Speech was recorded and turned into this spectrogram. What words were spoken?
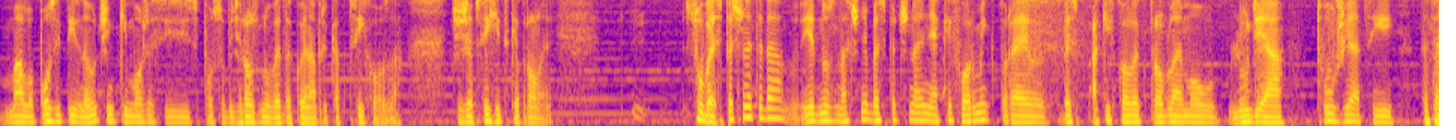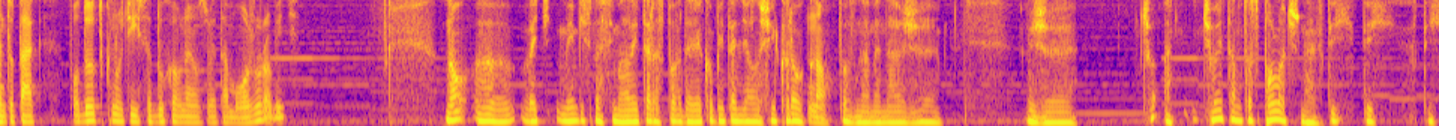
malo pozitívne účinky, môže si spôsobiť hroznú vec, ako je napríklad psychóza. Čiže psychické problémy. Sú bezpečné teda, jednoznačne bezpečné nejaké formy, ktoré bez akýchkoľvek problémov ľudia, túžiaci, to tak, po dotknutí sa duchovného sveta môžu robiť? No, uh, veď my by sme si mali teraz povedať akoby ten ďalší krok. No. To znamená, že, že čo, a čo je tam to spoločné v tých, tých, tých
